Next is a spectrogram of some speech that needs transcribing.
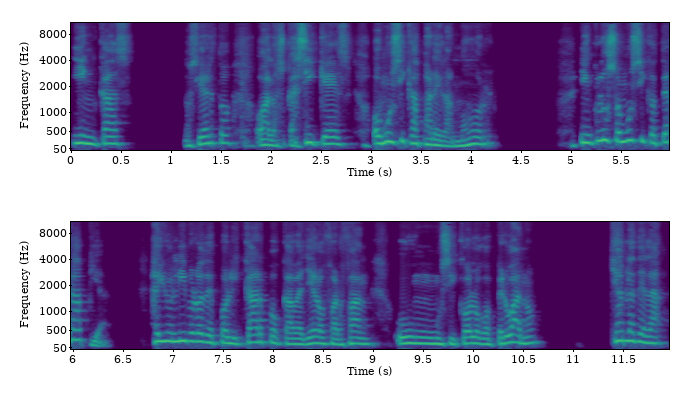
incas, ¿no es cierto? O a los caciques, o música para el amor, incluso musicoterapia. Hay un libro de Policarpo Caballero Farfán, un musicólogo peruano, que habla de la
